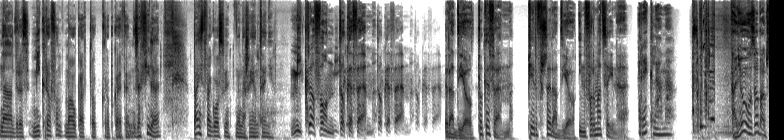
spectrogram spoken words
Na adres mikrofon małpatok.fm. Za chwilę państwa głosy na naszej antenie. Mikrofon, Tok FM. Radio Tok FM. Pierwsze radio informacyjne. Reklama. Aniu, zobacz,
